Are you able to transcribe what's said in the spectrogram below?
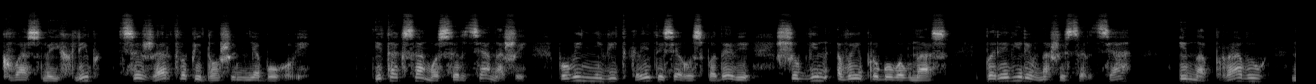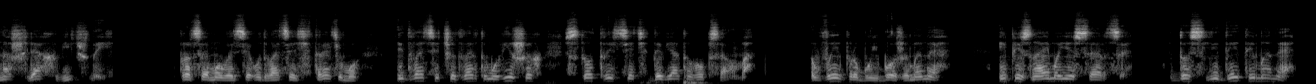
Квасний хліб це жертва підношення Богові. І так само серця наші повинні відкритися Господеві, щоб Він випробував нас, перевірив наші серця і направив на шлях вічний. Про це мовиться у 23 і 24 віршах 139-го псалма. Випробуй, Боже, мене, і пізнай моє серце, дослідити мене,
